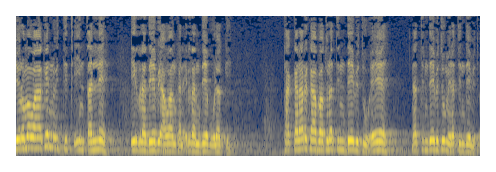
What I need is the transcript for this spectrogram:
yeroma waa kennu itti xiinxallee irra deebi'a waan kana irra hin deebi'u lakke takkan harkaa baatu natti hin deebitu ee natti hin deebitu mi natti hin deebitu.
